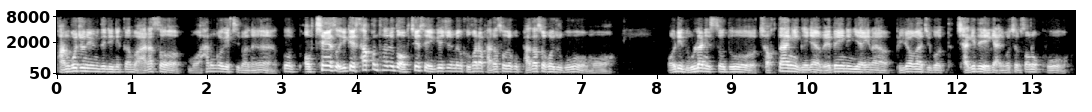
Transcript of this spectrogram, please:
광고주님들이니까 뭐 알아서 뭐 하는 거겠지만은 그 업체에서 이게 사건 터져도 업체에서 얘기해 주면 그거나 받아서 받아서 가지고 뭐 어디 논란 있어도 적당히 그냥 웹에 있는 이야기나 빌려가지고 자기들 얘기 아닌 것처럼 써놓고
